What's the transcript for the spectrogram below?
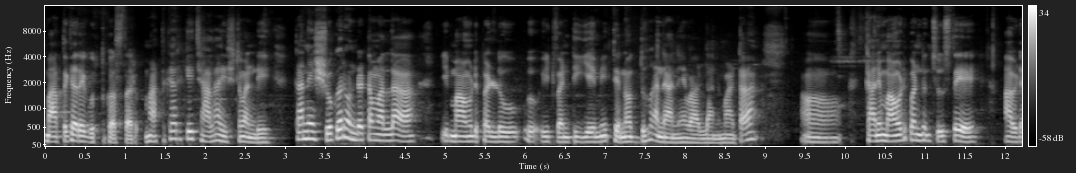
మా అత్తగారే గుర్తుకొస్తారు. మా అత్తగారికి చాలా ఇష్టం అండి కానీ షుగర్ ఉండటం వల్ల ఈ మామిడి పళ్ళు ఇటువంటి ఏమీ తినొద్దు అని అనేవాళ్ళు అనమాట కానీ మామిడి పండును చూస్తే ఆవిడ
